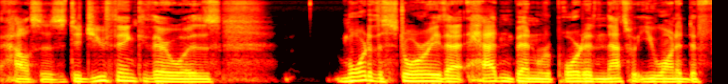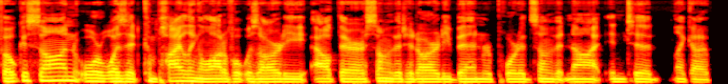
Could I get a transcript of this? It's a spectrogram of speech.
houses? Did you think there was more to the story that hadn't been reported, and that's what you wanted to focus on, or was it compiling a lot of what was already out there? Some of it had already been reported, some of it not, into like a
